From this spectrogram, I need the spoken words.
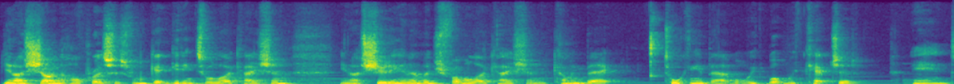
you know, showing the whole process from get, getting to a location, you know, shooting an image from a location, coming back, talking about what we've, what we've captured, and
